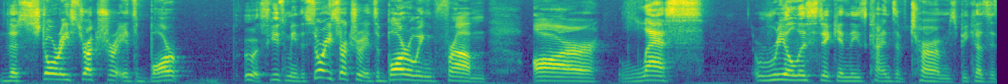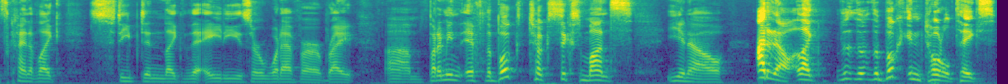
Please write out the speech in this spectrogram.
the story structure, it's bar, ooh, excuse me, the story structure it's borrowing from are less realistic in these kinds of terms because it's kind of like steeped in like the 80s or whatever, right? Um, but I mean, if the book took six months, you know, I don't know, like the, the, the book in total takes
